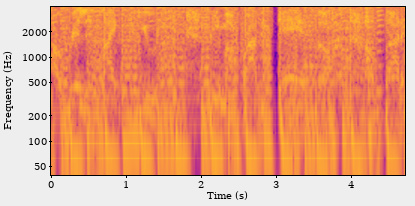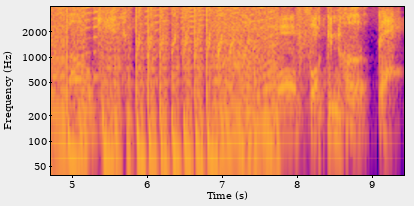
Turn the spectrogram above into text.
I really like fucking hook back.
